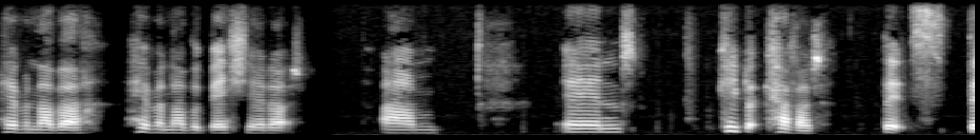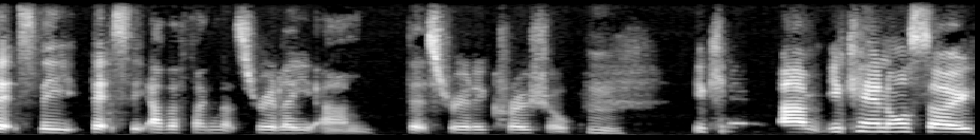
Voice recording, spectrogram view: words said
have another have another bash at it, um, and keep it covered. That's that's the that's the other thing that's really um, that's really crucial. Mm. You can um, you can also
